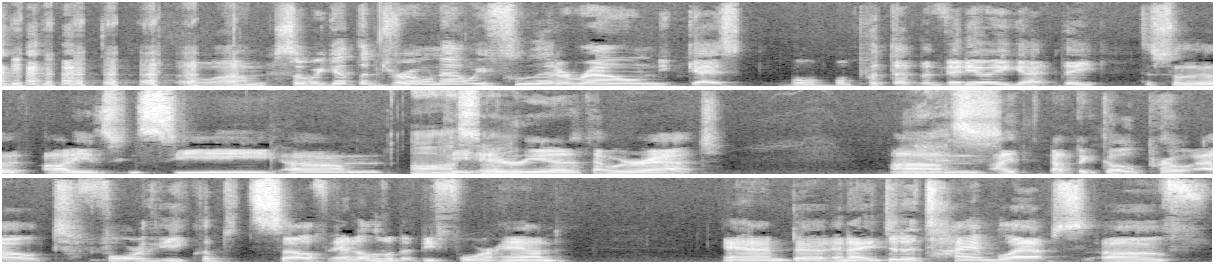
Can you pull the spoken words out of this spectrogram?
so, um, so we got the drone out. We flew that around. You guys, we'll, we'll put that in the video. You got they so the audience can see um, Awesome. the area that we were at. Um, Yes. I got the GoPro out for the eclipse itself and a little bit beforehand, and uh, and I did a time lapse of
